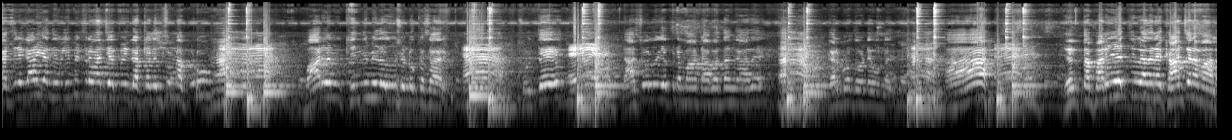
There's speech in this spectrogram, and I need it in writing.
కచ్చరికాడికి ఎందుకు పిలిపించడం అని చెప్పి గట్ల నిల్చున్నప్పుడు భార్యను కింది మీద చూసిండు ఒక్కసారి. చూస్తే దాసోళ్ళు చెప్పిన మాట అబద్ధం కాదే? గర్భంతోటే ఉన్నది. ఆ. ఎంత పని చేసి కదనే కాంచనమాల.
